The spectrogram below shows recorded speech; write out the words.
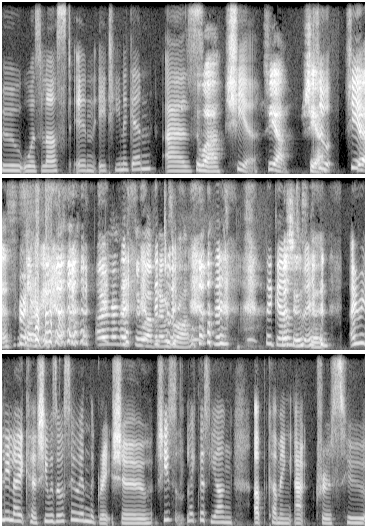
who was last in 18 again as Sua. Shia. Shia. Shia. Su- She Yes, is, sorry. I remember Sue Up, The but I was twi- wrong. the, the girl she was twin. good. I really like her. She was also in The Great Show. She's like this young, upcoming actress who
